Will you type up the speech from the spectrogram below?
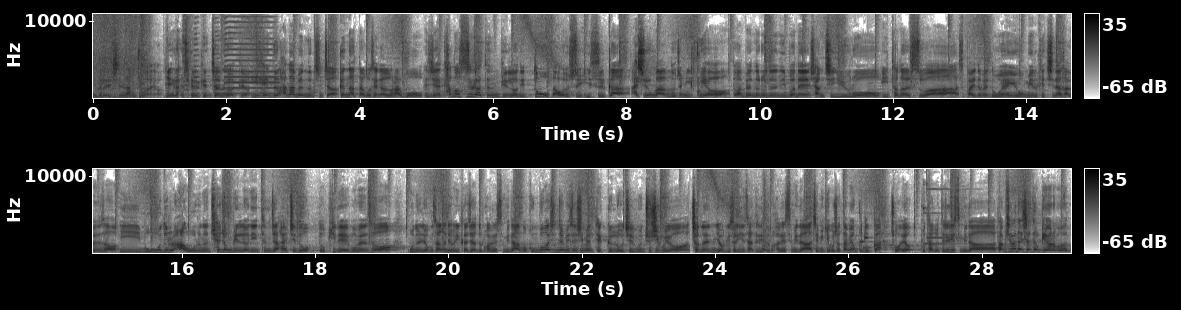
참 그래 신랑 좋아요. 얘가 제일 괜찮은 것 같아요. 이 헤드 하나면 진짜 끝났다고 생각을 하고 이제 타노스 같은 빌런이 또 나올 수 있을까 아쉬운 마음도 좀 있고요. 또 한편으로는 이번에 샹치 이후로 이터널스와 스파이더맨 노 웨이 홈이 이렇게 지나가면서 이 모두를 아우르는 최종 빌런이 등장할지도 또 기대해보면서 오늘 영상은 여기까지 하도록 하겠습니다. 뭐 궁금하신 점 있으시면 댓글로 질문 주시고요. 저는 여기서 인사드리도록 하겠습니다. 재밌게 보셨다면 구독과 좋아요 부탁을 드리겠습니다. 다음 시간에 다시 찾아올게요, 여러분.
